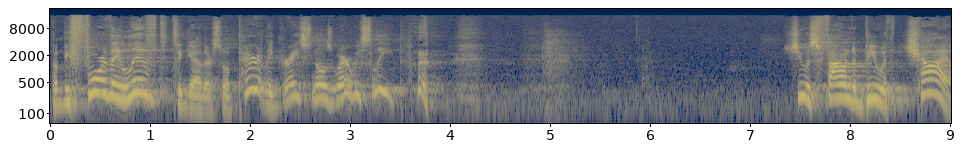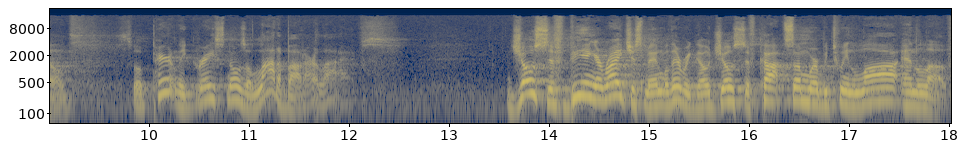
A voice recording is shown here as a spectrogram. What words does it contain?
but before they lived together, so apparently, grace knows where we sleep. she was found to be with child, so apparently, grace knows a lot about our lives. Joseph, being a righteous man, well, there we go. Joseph caught somewhere between law and love.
